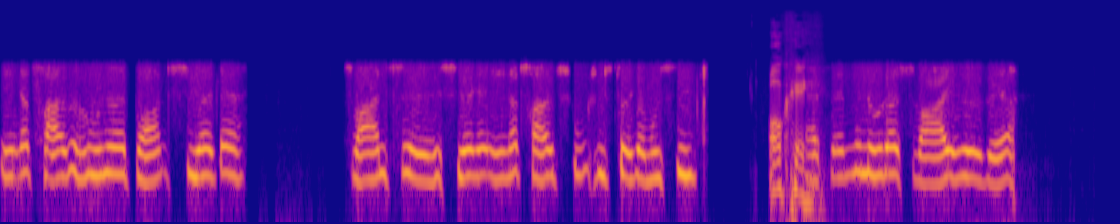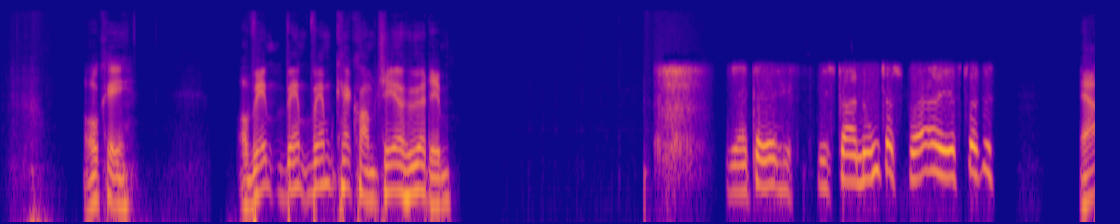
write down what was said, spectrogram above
3100 bånd, cirka svarende til cirka 31.000 stykker musik Okay. af 5 minutters varighed hver. Okay. Og hvem, hvem, hvem kan komme til at høre dem? Ja, det, hvis der er nogen, der spørger efter det, Ja.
